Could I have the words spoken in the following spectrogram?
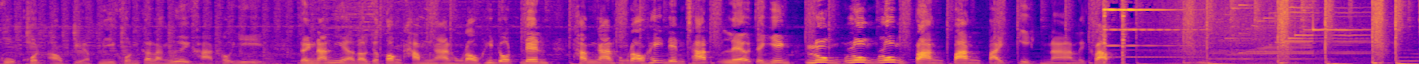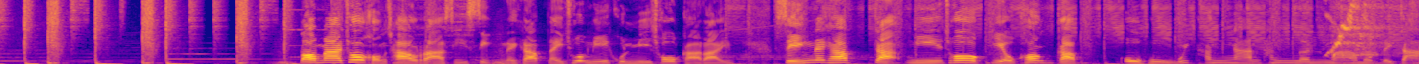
ถูกคนเอาเปรียบมีคนกำลังเลื่อยขาเก้าอี้ ดังนั้นเนี่ยเราจะต้องทำงานของเราให้โดดเด่นทำงานของเราให้เด่นชัด แล้วจะยิ่งลุ่งลุ่งลุ่งปังปังไปอีกนานเลยครับ ต่อมาโชคของชาวราศีสิงห์นะครับ ในช่วงนี้คุณมีโชคกับอะไร สิงห์นะครับจะมีโชคเกี่ยวข้องกับ โอ้โหทั้งงานทั้งเงินมาหมดเลยจ้า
